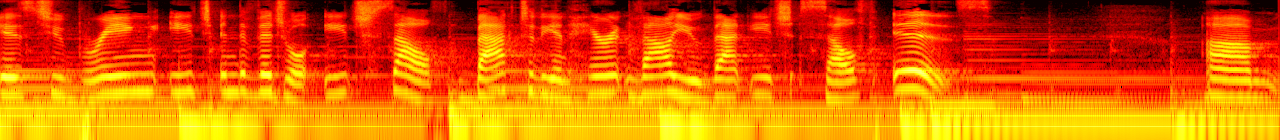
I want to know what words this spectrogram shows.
is to bring each individual, each self, back to the inherent value that each self is. Um,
